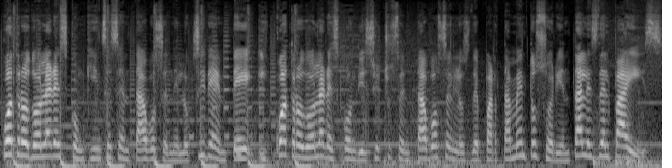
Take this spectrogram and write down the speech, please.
4 dólares con 15 centavos en el occidente y 4 dólares con 18 centavos en los departamentos orientales del país.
